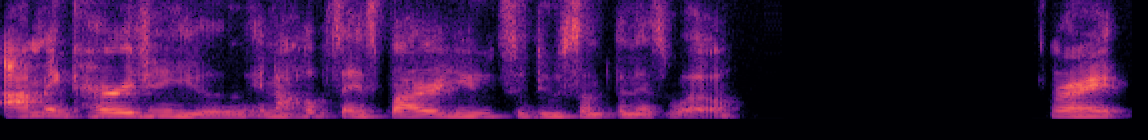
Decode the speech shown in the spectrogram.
I'm encouraging you and I hope to inspire you to do something as well. Right.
